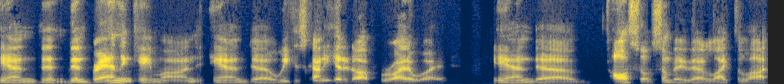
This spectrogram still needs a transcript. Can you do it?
and then, then Brandon came on, and uh, we just kind of hit it off right away. and uh, also somebody that I liked a lot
